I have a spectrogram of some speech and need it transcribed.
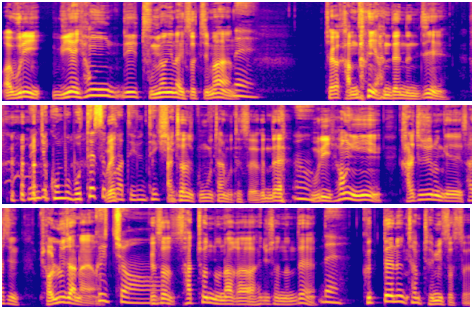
아, 우리 위에 형들이 두 명이나 있었지만 네. 제가 감당이 안 됐는지 왠지 공부 못했을 왜? 것 같아요, 윤택 씨. 아, 저는 공부 잘 못했어요. 근데 응. 우리 형이 가르쳐 주는 게 사실 별로잖아요. 그렇죠. 그래서 사촌 누나가 해주셨는데 네. 그때는 참 재밌었어요.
